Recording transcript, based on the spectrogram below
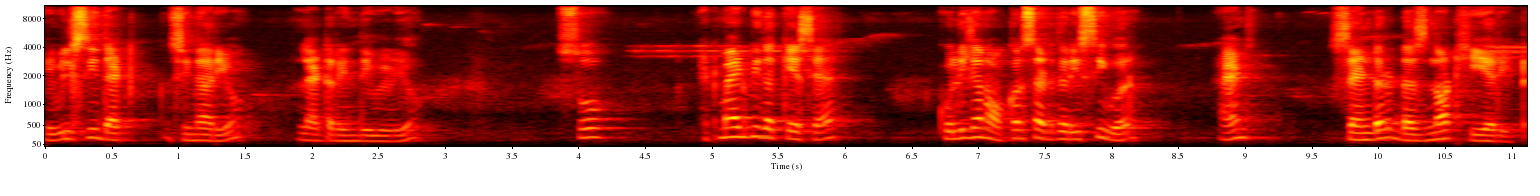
We will see that scenario later in the video. So it might be the case here. Collision occurs at the receiver and sender does not hear it.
